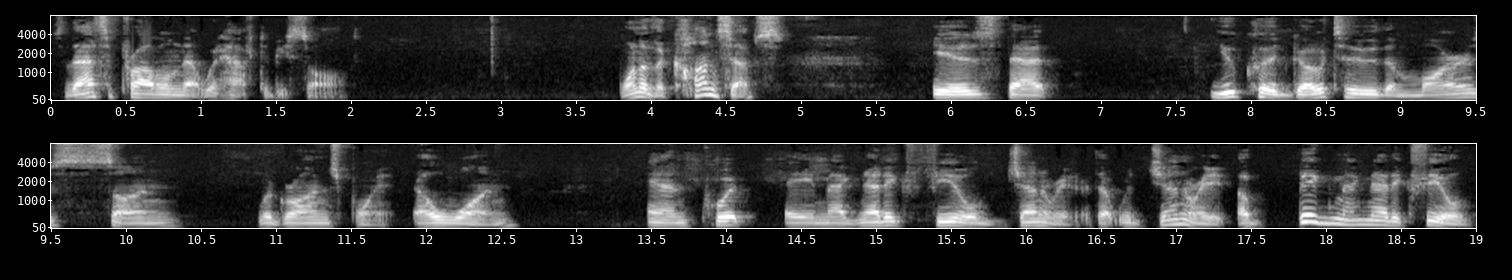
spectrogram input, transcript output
so that's a problem that would have to be solved one of the concepts is that you could go to the Mars Sun Lagrange point, L1, and put a magnetic field generator that would generate a big magnetic field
